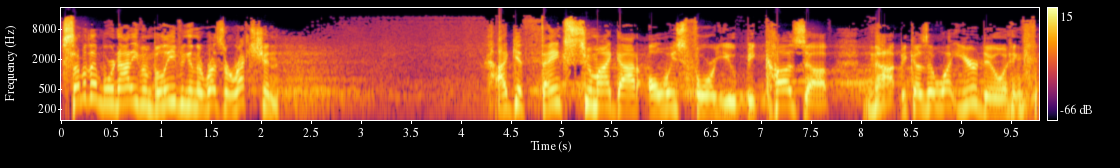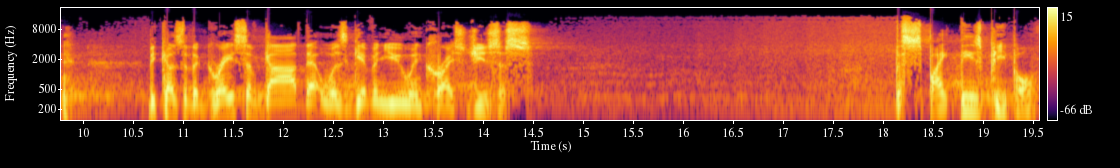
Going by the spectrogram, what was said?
Some of them were not even believing in the resurrection I give thanks to my God always for you because of, not because of what you're doing, because of the grace of God that was given you in Christ Jesus. Despite these people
